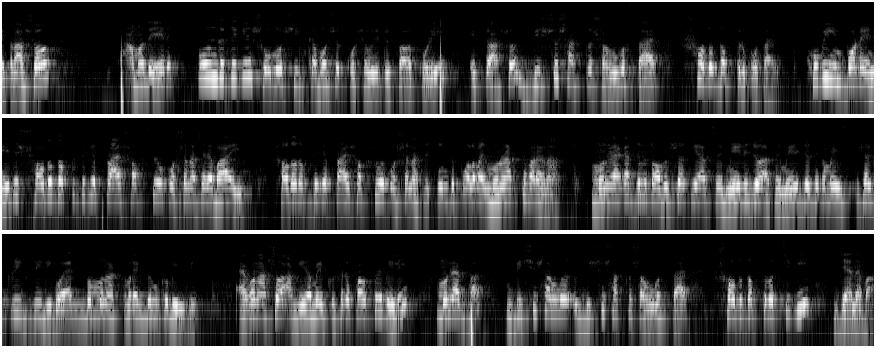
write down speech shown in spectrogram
এবার আসো, আমাদের পনেরো থেকে ষোলো শিক্ষাবর্ষের কোশ্চেনগুলো একটু সলভ করি। একটু আসো, বিশ্ব স্বাস্থ্য সংস্থার সদর দপ্তর কোথায়? খুবই ইম্পর্টেন্ট এই যে সদর দপ্তর থেকে প্রায় সবসময় কোশ্চেন আসে রে ভাই। সদর দপ্তর থেকে প্রায় সবসময় কোশ্চেন আসে, কিন্তু পলাবাই মনে রাখতে পারে না। মনে রাখার জন্য তো অবশ্যই কি আছে? মেরিজো আছে। মেরিজো থেকে আমরা স্পেশাল ট্রিক্স দিয়ে দিব। একদম মনে রাখতে পারে, একদম খুব ইজি এখন আসো, আগে আমরা এই কোশ্চেনটা সলভ করে ফেলি। মনে রাখবা, বিশ্ব সংঘ বিশ্ব স্বাস্থ্য সংস্থার সদর দপ্তর হচ্ছে কি? জেনেবা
